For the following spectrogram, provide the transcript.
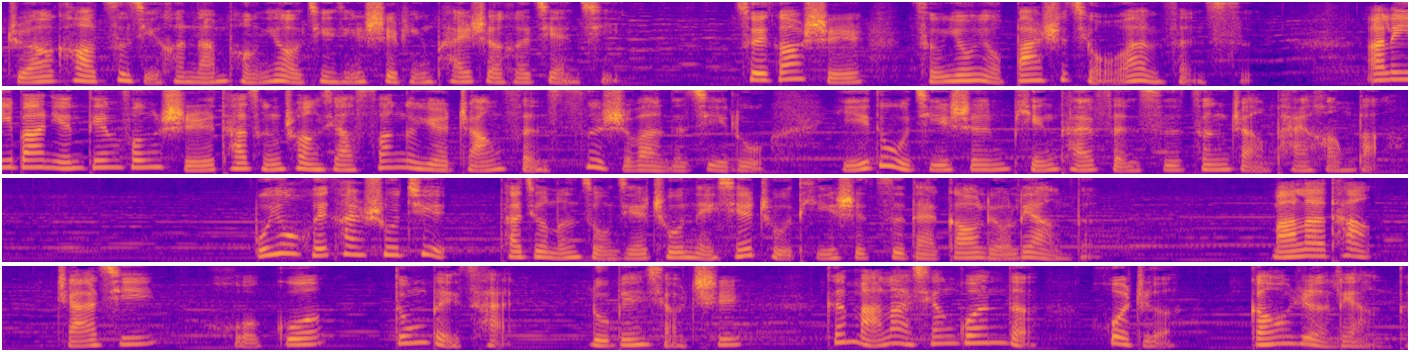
主要靠自己和男朋友进行视频拍摄和剪辑，最高时曾拥有八十九万粉丝。二零一八年巅峰时，他曾创下三个月涨粉四十万的记录，一度跻身平台粉丝增长排行榜。不用回看数据，他就能总结出哪些主题是自带高流量的：麻辣烫、炸鸡、火锅、东北菜、路边小吃，跟麻辣相关的或者高热量的。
